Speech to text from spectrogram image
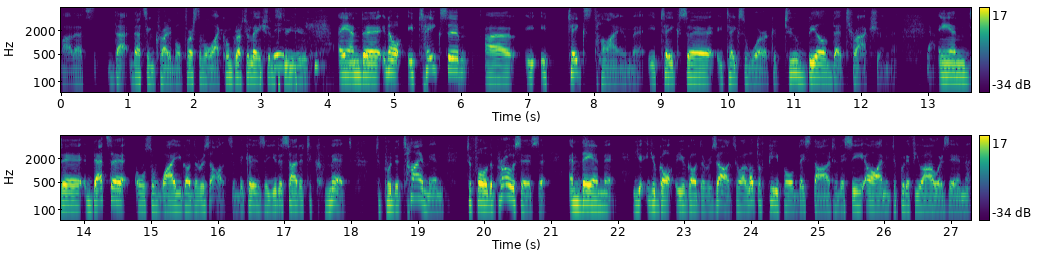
Wow, that's that that's incredible. First of all, like congratulations to you. And uh, you know, it takes um, uh, it, it, takes time. It takes uh, it takes work to build that traction. Yeah. and uh, that's uh, also why you got the results because you decided to commit to put the time in to follow the process and then you, you got you got the results. So a lot of people they start they see oh i need to put a few hours in.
